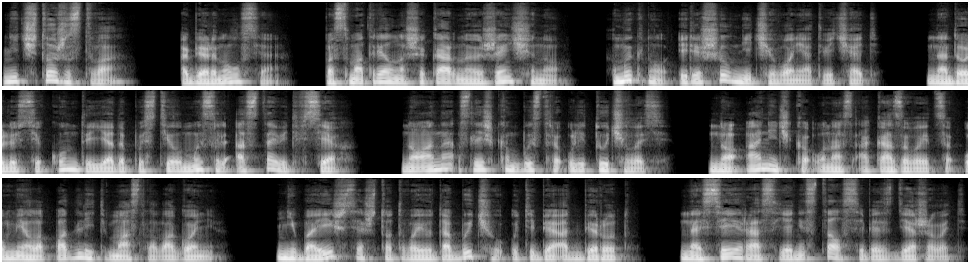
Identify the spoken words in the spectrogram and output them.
Ничтожество!» Обернулся, посмотрел на шикарную женщину, хмыкнул и решил ничего не отвечать. На долю секунды я допустил мысль оставить всех, но она слишком быстро улетучилась. Но Анечка у нас, оказывается, умела подлить масло в огонь. Не боишься, что твою добычу у тебя отберут? На сей раз я не стал себя сдерживать.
